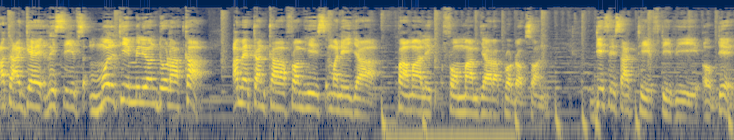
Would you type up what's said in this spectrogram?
Atage receives multi-million dollar car american car from his manager pamalik from mamjara production. This is active tv update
